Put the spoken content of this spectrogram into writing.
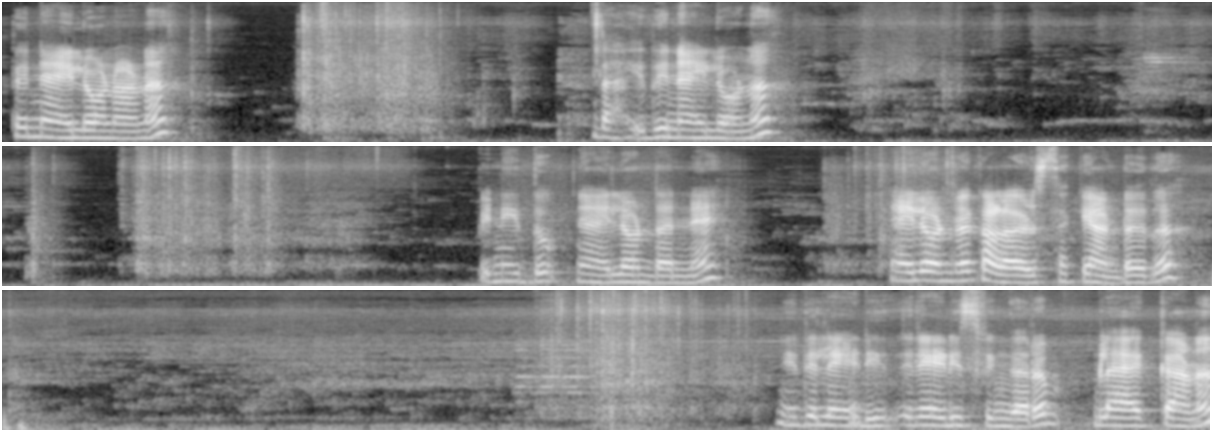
ഇത് നൈലോണാണ് ദാ ഇത് നൈലോണ് പിന്നെ ഇതും നൈലോൺ തന്നെ. നൈലോണിന്റെ കളേഴ്സൊക്കെ ഉണ്ട് ഇത്. ഇത് ലേഡി ലേഡീസ് ഫിംഗറും ബ്ലാക്ക് ആണ്.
